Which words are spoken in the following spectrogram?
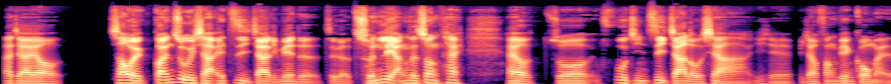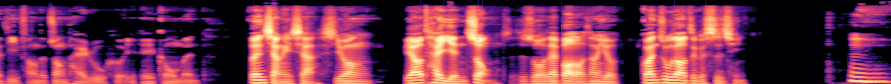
大家要稍微关注一下，哎，自己家里面的这个存粮的状态，还有说附近自己家楼下一些比较方便购买的地方的状态如何，也可以跟我们分享一下。希望不要太严重，只是说在报道上有关注到这个事情。嗯。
